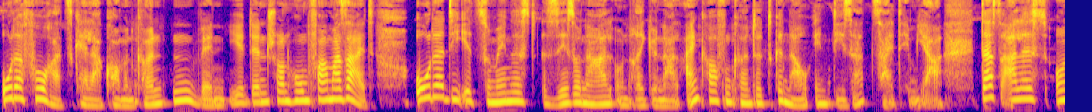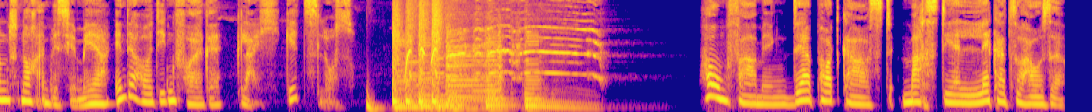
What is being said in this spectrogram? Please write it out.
oder Vorratskeller kommen könnten, wenn ihr denn schon Home Farmer seid. Oder die ihr zumindest saisonal und regional einkaufen könntet, genau in dieser Zeit im Jahr. Das alles und noch ein bisschen mehr in der heutigen Folge. Gleich geht's los. Home Farming, der Podcast. Mach's dir lecker zu Hause.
